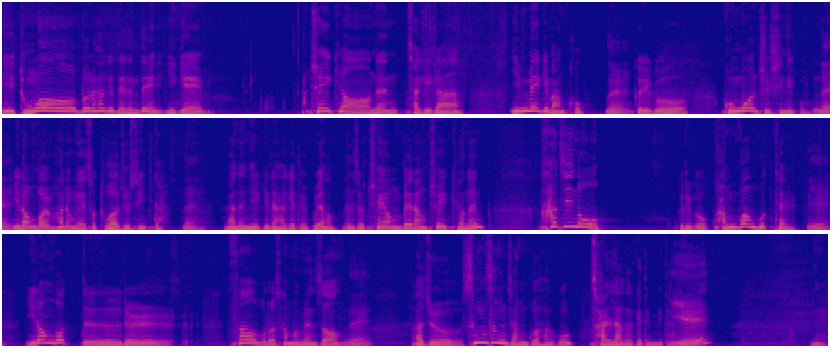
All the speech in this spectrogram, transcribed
이 동업을 하게 되는데 이게 최익현은 자기가 인맥이 많고 네. 그리고 공무원 출신이고 네. 이런 걸 활용해서 도와줄 수 있다. 네. 라는 얘기를 하게 되고요. 네. 그래서 최영배랑 최익현은 카지노 그리고 관광 호텔 예. 이런 것들을 사업으로 삼으면서 네. 아주 승승장구하고 잘 나가게 됩니다. 예. 네.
